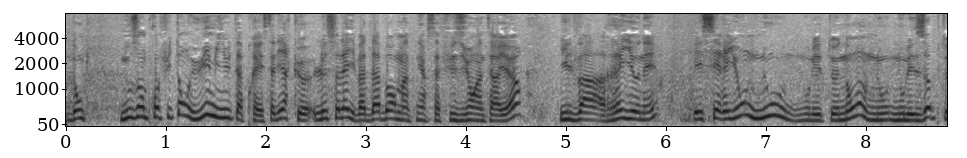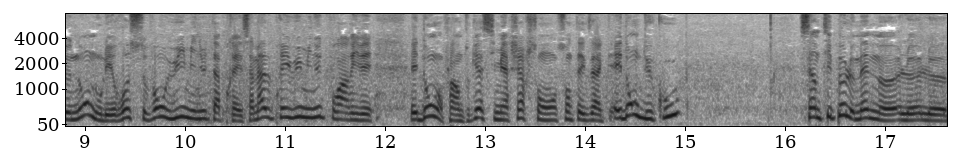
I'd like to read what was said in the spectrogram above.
donc nous en profitons 8 minutes après. C'est-à-dire que le soleil va d'abord maintenir sa fusion intérieure, il va rayonner et ces rayons, nous, nous les tenons, nous, nous les obtenons, nous les recevons 8 minutes après. Ça m'a pris 8 minutes pour arriver. Et donc, enfin en tout cas si mes recherches sont, sont exactes. Et donc du coup, c'est un petit peu le même, euh,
